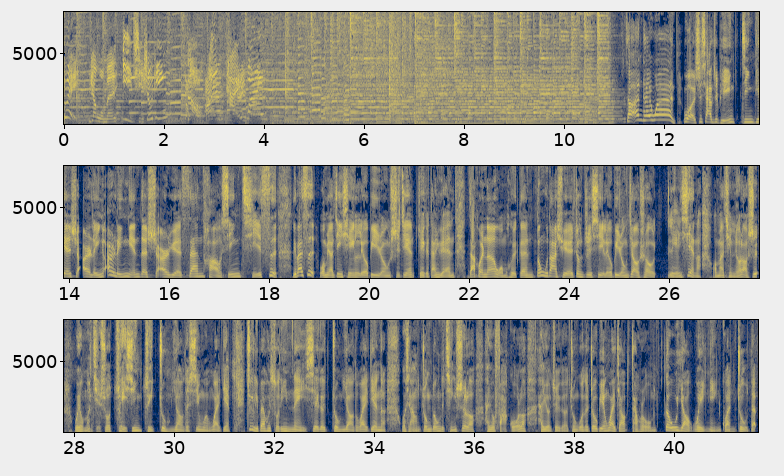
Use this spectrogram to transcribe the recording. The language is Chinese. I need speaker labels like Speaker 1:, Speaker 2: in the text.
Speaker 1: 对，让我们一起收听《早安台湾》。
Speaker 2: 早安，台湾！我是夏志平。今天是二零二零年的十二月三号，星期四，礼拜四，我们要进行刘碧荣时间这个单元。待会儿呢，我们会跟东吴大学政治系刘碧荣教授。连线啊，我们要请刘老师为我们解说最新最重要的新闻外电。这个礼拜会锁定哪些个重要的外电呢？我想中东的情势了，还有法国了，还有这个中国的周边外交，待会儿我们都要为您关注的。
